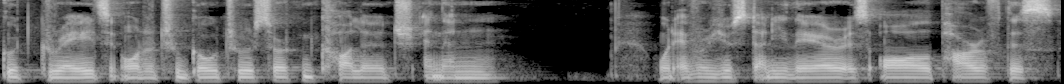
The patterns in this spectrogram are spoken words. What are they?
good grades in order to go to a certain college, and then whatever you study there is all part of this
